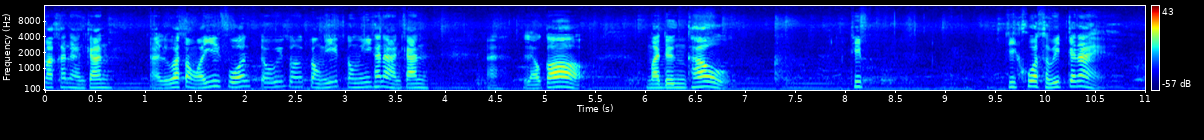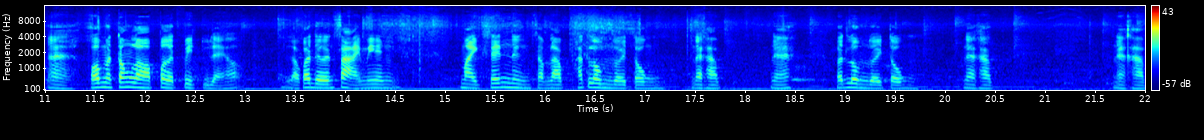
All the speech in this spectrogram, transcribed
มาขนานกันอ่าหรือว่า 220 โวลต์ตรงนี้ตรงนี้ตรงนี้ขนานกันอ่าแล้วก็มาดึงเข้าที่ ที่ขั้วสวิตช์ก็ได้อ่าเพราะมันต้องรอเปิดปิดอยู่แล้ว เราก็เดินสายเมนมาอีกเส้นหนึ่งสำหรับพัดลมโดยตรงนะครับนะพัดลมโดยตรงนะครับนะครับ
